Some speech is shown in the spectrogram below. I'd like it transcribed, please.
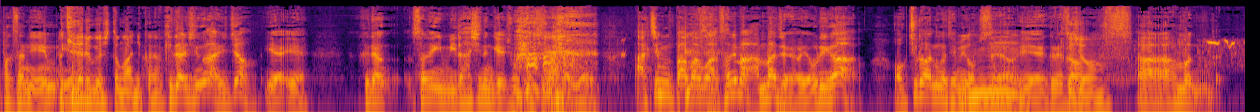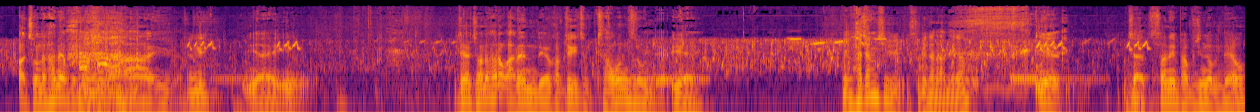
박사님 예. 기다리고 계셨던 거 아닐까요? 기다리시는 건 아니죠? 예, 예. 그냥 선생님 일 하시는 게 좋을 것 같습니다. 예. 아침밥하고 선생님하고 안 맞아요. 예, 우리가 억지로 하는 건 재미가 없어요. 예, 그래서 음. 그죠. 아, 한번 아, 전화 하나 보자. 아. 연결 예, 이거. 제가 전화하라고 안 했는데요. 갑자기 좀 당황스러운데요. 예. 네, 화장실 소리가 나네요. 예. 자, 선생님 바쁘신가 본데요.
